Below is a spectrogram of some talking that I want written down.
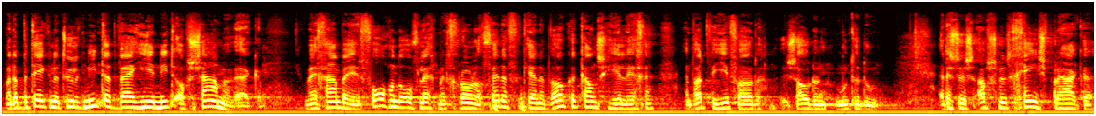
Maar dat betekent natuurlijk niet dat wij hier niet op samenwerken. Wij gaan bij het volgende overleg met Gronau verder verkennen... welke kansen hier liggen en wat we hiervoor zouden moeten doen. Er is dus absoluut geen sprake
